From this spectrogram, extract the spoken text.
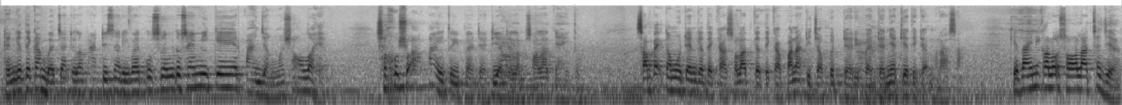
Dan ketika membaca dalam hadisnya riwayat muslim itu saya mikir panjang Masya Allah ya. Sekhusyuk apa itu ibadah dia dalam sholatnya itu? Sampai kemudian ketika sholat ketika panah dicabut dari badannya dia tidak merasa. Kita ini kalau sholat saja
